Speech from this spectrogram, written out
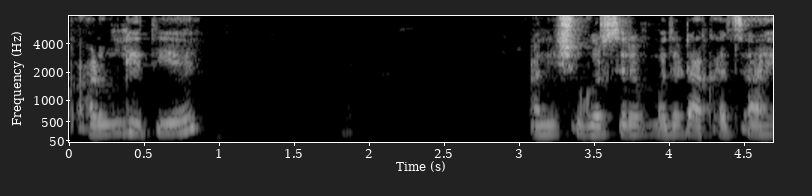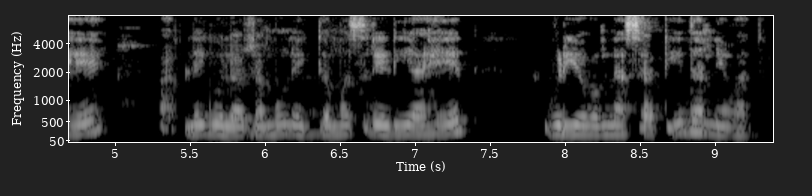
काढून घेते आणि शुगर सिरपमध्ये टाकायचं आहे. आपले गुलाबजामून एकदमच रेडी आहेत. व्हिडिओ बघण्यासाठी धन्यवाद.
